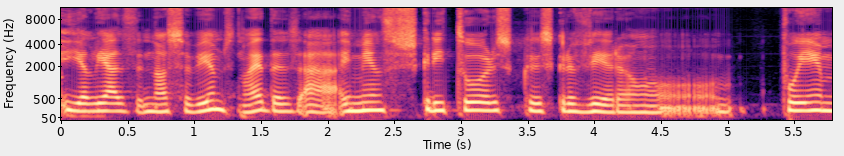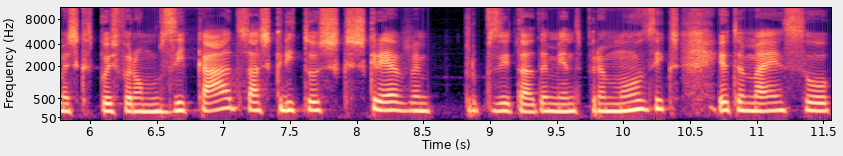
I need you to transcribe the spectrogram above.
e aliás, nós sabemos, não é? Das- há imensos escritores que escreveram poemas que depois foram musicados, há escritores que escrevem propositadamente para músicos. Eu também sou,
